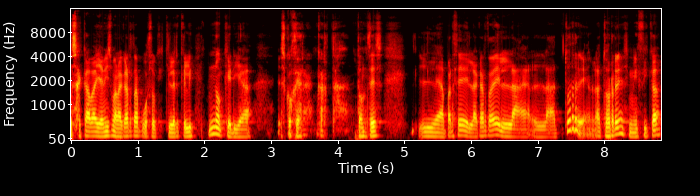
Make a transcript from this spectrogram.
sacaba ella misma la carta, puesto que Killer Kelly no quería escoger carta. Entonces le aparece la carta de la, torre. La torre significa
